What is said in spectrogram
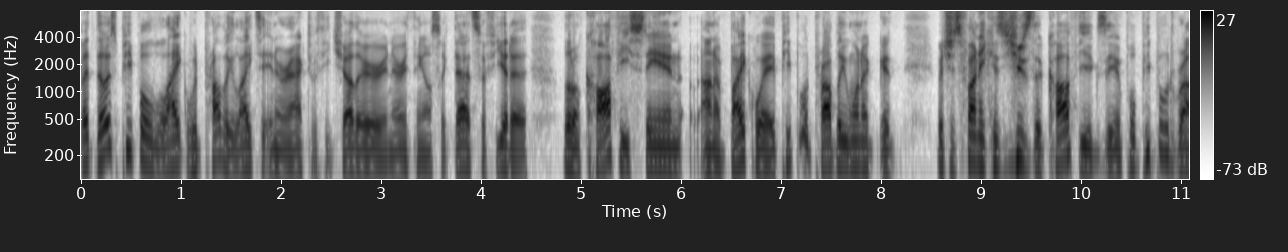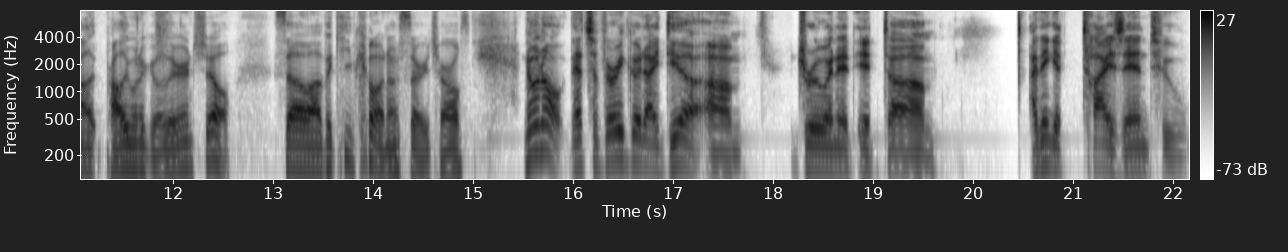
but those people like would probably like to interact with each other and everything else like that. So if you had a little coffee stand on a bikeway, people would probably want to get, which is funny because you use the coffee example. People would probably want to go there and chill. So, uh, but keep going. I'm sorry, Charles. No, no, that's a very good idea, um, Drew, and it it um, I think it ties into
